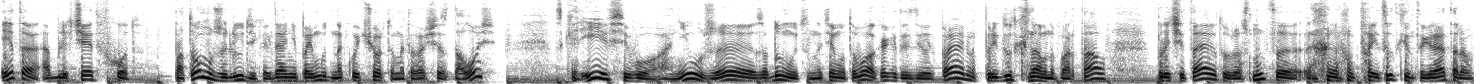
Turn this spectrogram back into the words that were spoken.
Это облегчает вход. Потом уже люди, когда они поймут, на кой черт им это вообще сдалось, скорее всего, они уже задумаются на тему того, а как это сделать правильно, придут к нам на портал, прочитают, ужаснутся, пойдут к интеграторам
